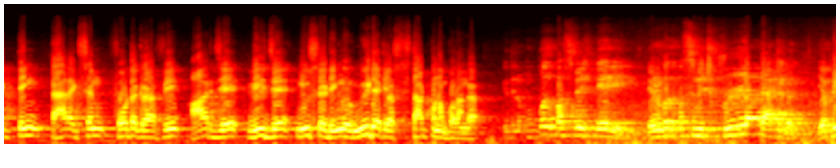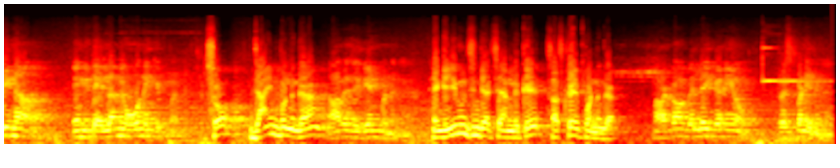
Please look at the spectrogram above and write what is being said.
acting direction photography RJ VJ news ரீடிங்னு ஒரு மீடியா கிளாஸ் ஸ்டார்ட் பண்ண போறாங்க. இதுல முப்பது பர்சன்டேஜ் தேரி எழுபது பர்சன்டேஜ் ஃபுல்லா ப்ராக்டிகல் எப்படின்னா எங்கிட்ட எல்லாமே ஓன் எக்யூப்மெண்ட் ஸோ ஜாயின் பண்ணுங்க. நாலேஜை கெயின் பண்ணுங்க. எங்க ஈவெண்ட்ஸ் இந்தியா சேனலுக்கு சப்ஸ்கிரைப் பண்ணுங்க. மறக்காம வெள்ளைக்கனையும் ப்ரெஸ் பண்ணிடுங்க.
